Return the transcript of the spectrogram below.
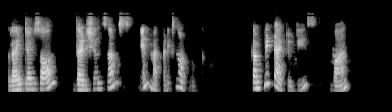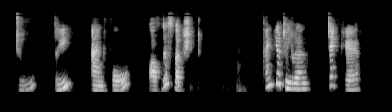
Write and solve the addition sums in mathematics notebook. Complete the activities 1, 2, 3 and 4 of this worksheet. Thank you children. Take care.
